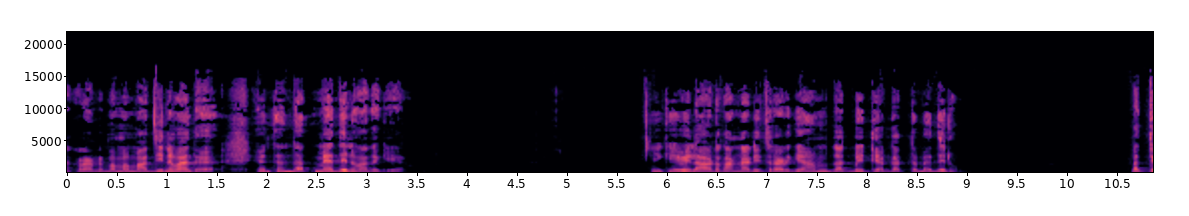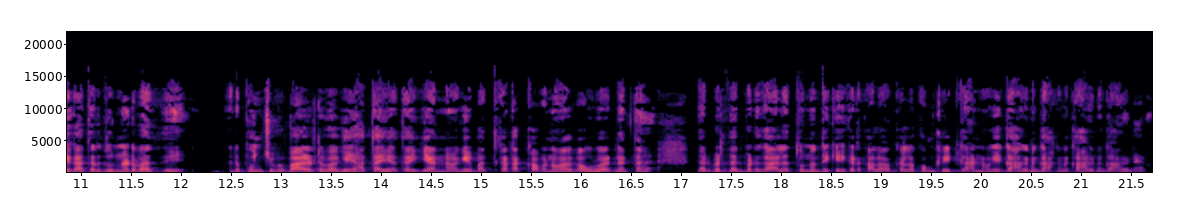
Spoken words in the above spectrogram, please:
කරන්න මම මදිනවද එතෙන් දත් මැදෙනවද කියලා. ඒකේ වෙලාවට කන්නඩි ඉස්සරහට ගියාම දත් බෙට්ටියක් ගත්ත මැදෙනවා. බත් එක අතර දුන්නට පස්සේ අර පුංචි බබාලට වගේ 7යි 7යි කියනවා වගේ බත් කටක් කවනවා කවුරු හරි නැත්තම් දඩබඩ දඩබඩ ගාලා තුන දෙක එකට කලවම් කරලා කොන්ක්‍රීට් ගහනවා වගේ ගහගෙන ගහගෙන ගහගෙන ගහගෙන යනවා.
